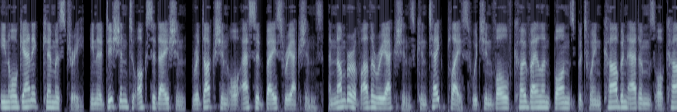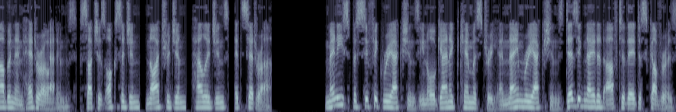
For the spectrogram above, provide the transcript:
In organic chemistry, in addition to oxidation, reduction or acid-base reactions, a number of other reactions can take place which involve covalent bonds between carbon atoms or carbon and heteroatoms such as oxygen, nitrogen, halogens, etc. Many specific reactions in organic chemistry are name reactions designated after their discoverers.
